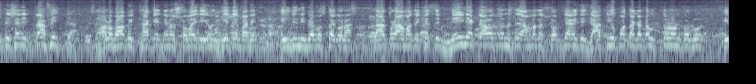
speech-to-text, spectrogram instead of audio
স্পেশালি ট্রাফিকটা ভালোভাবে থাকে যেন সবাই যেমন যেতে পারে, এই জন্যই ব্যবস্থা করা। তারপরে আমাদের ক্ষেত্রে মেইন একটা আলোচনা হচ্ছে আমাদের সব জায়গায় যে জাতীয় পতাকাটা উত্তোলন করব। এই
